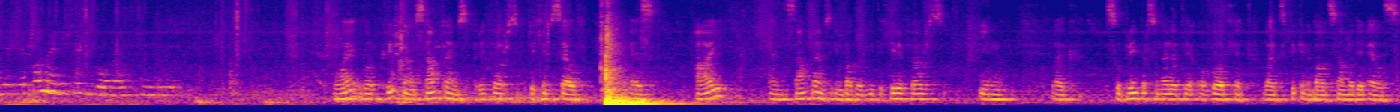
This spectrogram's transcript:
говорит «верховная личность Бога». Why Lord Krishna sometimes refers to himself as I, and sometimes in Bhagavad Gita he refers in like supreme personality of Godhead, like speaking about somebody else.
